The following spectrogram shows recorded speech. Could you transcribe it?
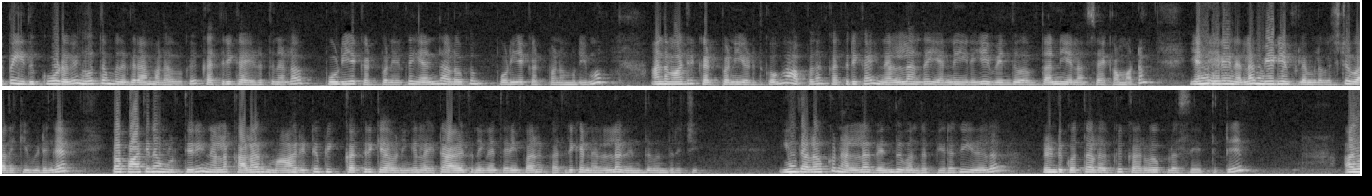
இப்போ இது கூடவே நூற்றம்பது கிராம் அளவுக்கு கத்திரிக்காய் எடுத்து நல்லா பொடியை கட் பண்ணியிருக்கேன். எந்த அளவுக்கு பொடியை கட் பண்ண முடியுமோ அந்த மாதிரி கட் பண்ணி எடுத்துக்கோங்க. அப்போ தான் கத்திரிக்காய் நல்லா அந்த எண்ணெயிலேயே வெந்து வரும் தண்ணியெல்லாம் சேர்க்க மாட்டோம். எண்ணெயிலேயே நல்லா மீடியம் ஃப்ளேமில் வச்சுட்டு வதக்கி விடுங்க. இப்போ பார்த்தீங்கன்னா உங்களுக்கு தெரியும் நல்லா கலர் மாறிட்டு இப்படி கத்திரிக்காயை நீங்கள் லைட்டாக அழுத்துனீங்கன்னா தெரியும் பாருங்கள் கத்திரிக்காய் நல்லா வெந்து வந்துருச்சு. இந்த அளவுக்கு நல்லா வெந்து வந்த பிறகு இதில் ரெண்டு கொத்த அளவுக்கு கருவேப்பிலை சேர்த்துட்டு அது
